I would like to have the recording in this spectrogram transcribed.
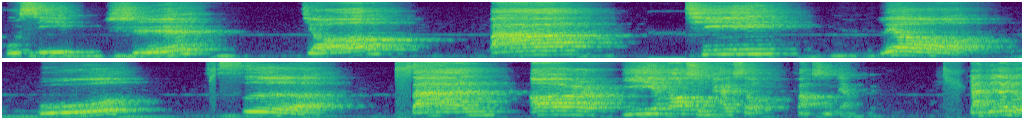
呼吸，十、九、八、七、六、五、四、三、二、一，好，松开手，放松两腿，感觉到有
